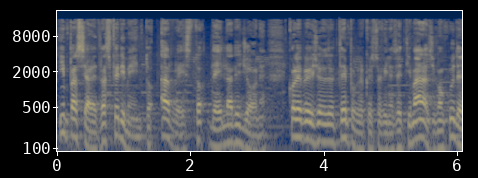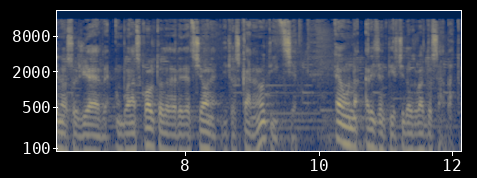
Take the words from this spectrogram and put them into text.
in parziale trasferimento al resto della regione. Con le previsioni del tempo per questo fine settimana si conclude il nostro GR. Un buon ascolto dalla redazione di Toscana Notizie e un a risentirci da Osvaldo Sabato.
